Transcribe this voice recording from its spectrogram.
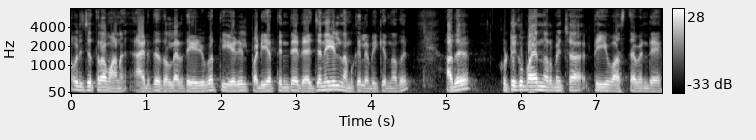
ഒരു ചിത്രമാണ് ആയിരത്തി തൊള്ളായിരത്തി എഴുപത്തി ഏഴിൽ പടിയത്തിന്റെ രചനയിൽ നമുക്ക് ലഭിക്കുന്നത്. അത് കുട്ടിക്കുപ്പായം നിർമ്മിച്ച ടി വാസ്തവന്റെ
